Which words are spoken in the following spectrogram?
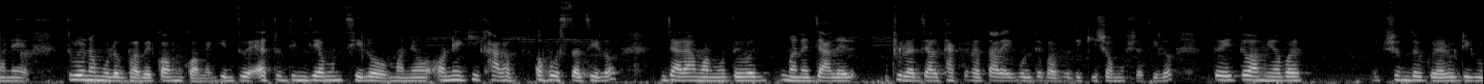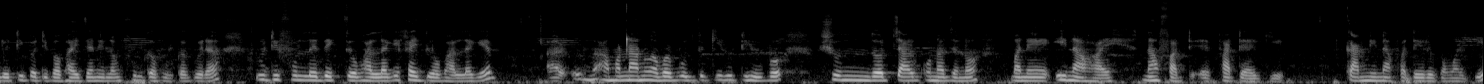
মানে তুলনামূলকভাবে কম কমে। কিন্তু এতদিন যেমন ছিল মানে অনেকই খারাপ অবস্থা ছিল। যারা আমার মতো মানে জালের, চুলার জাল থাকতো না, তারাই বলতে পারব যে কী সমস্যা ছিল। তো এই তো আমি আবার সুন্দর করে রুটিগুলো টিপা টিপা ভাইজা নিলাম, ফুলকা ফুলকা করে রুটি ফুললে দেখতেও ভালো লাগে, খাইতেও ভালো লাগে। আর আমার নানু আবার বলতো, কি রুটি হইব? সুন্দর চার কোনা যেন মানে ই না হয়, না ফাটে ফাটে আর কি। কান্নি না ফাটে এরকম আর কি।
